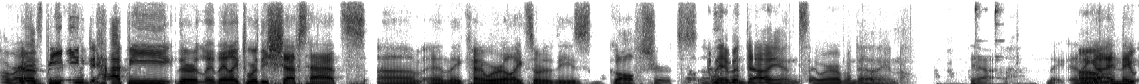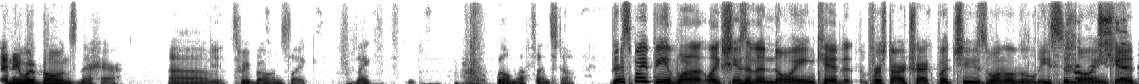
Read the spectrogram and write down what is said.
around? they're a his neck? bead happy. They're like, they like to wear these chef's hats, um, and they kind of wear like sort of these golf shirts. And they have um, medallions. They wear a medallion. yeah, and they got Um, and they and they wear bones in their hair. Um, Yeah. three bones, like like Wilma Flintstone. This might be one of like she's an annoying kid for Star Trek, but she's one of the least How is annoying kids.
